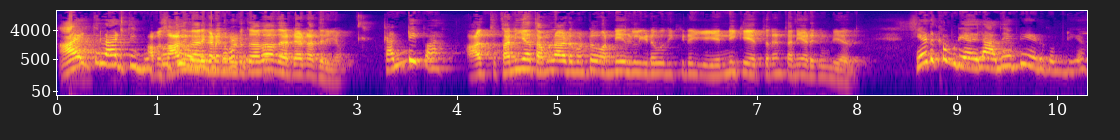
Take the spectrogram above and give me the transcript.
ஆயிரத்தி தொள்ளாயிரத்தி சாதிவாரி ஒண்ணுக்கு கணக்கு பிறகு- எடுத்தாதான் அந்த டேட்டா தெரியும். கண்டிப்பா. அது தனியா தமிழ்நாடு மட்டும் வன்னியர்கள் இடஒதுக்கீடு எண்ணிக்கை எத்தனைன்னு தனியா எடுக்க முடியாது. எடுக்க முடியாதுல்ல அது எப்படி எடுக்க முடியும்?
